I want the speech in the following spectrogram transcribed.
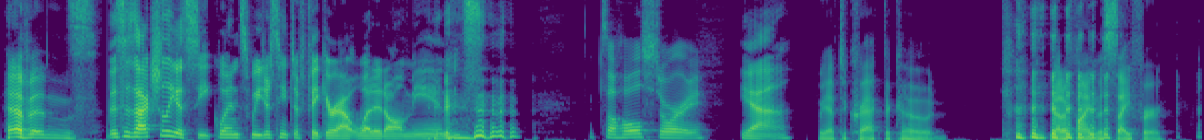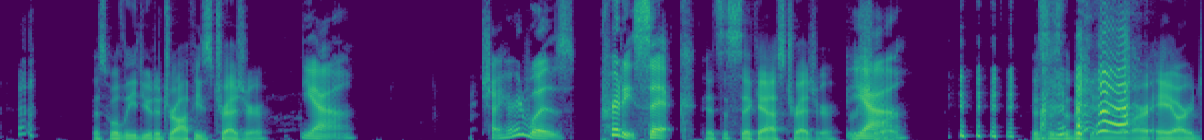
Heavens. This is actually a sequence. We just need to figure out what it all means. It's a whole story. yeah. We have to crack the code. Gotta find the cipher. This will lead you to Drawfee's treasure. Yeah. Which I heard was pretty sick. It's a sick ass treasure. For Yeah. Sure. This is the beginning of our ARG.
